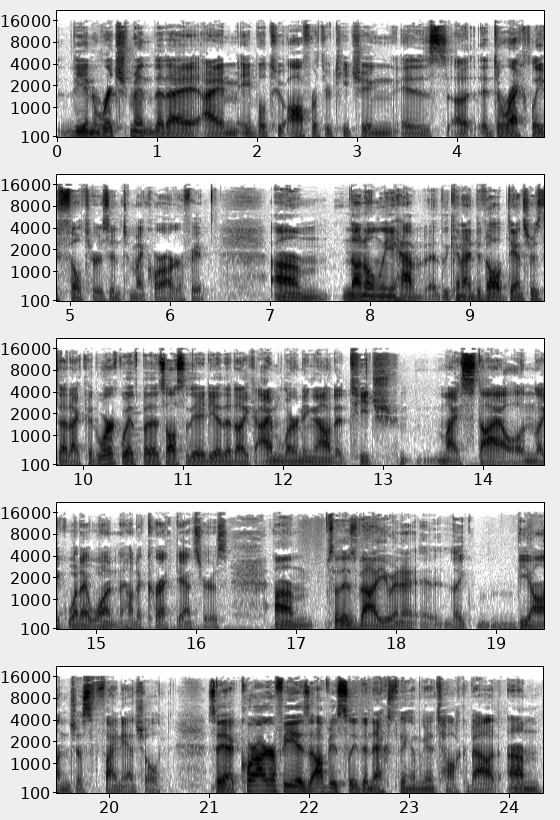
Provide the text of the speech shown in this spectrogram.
the enrichment that I, I'm able to offer through teaching is uh, it directly filters into my choreography. Um, not only have can I develop dancers that I could work with, but it's also the idea that like I'm learning how to teach my style and like what I want, and how to correct dancers. Um, so there's value in it, like beyond just financial. So yeah, choreography is obviously the next thing I'm going to talk about. Um,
